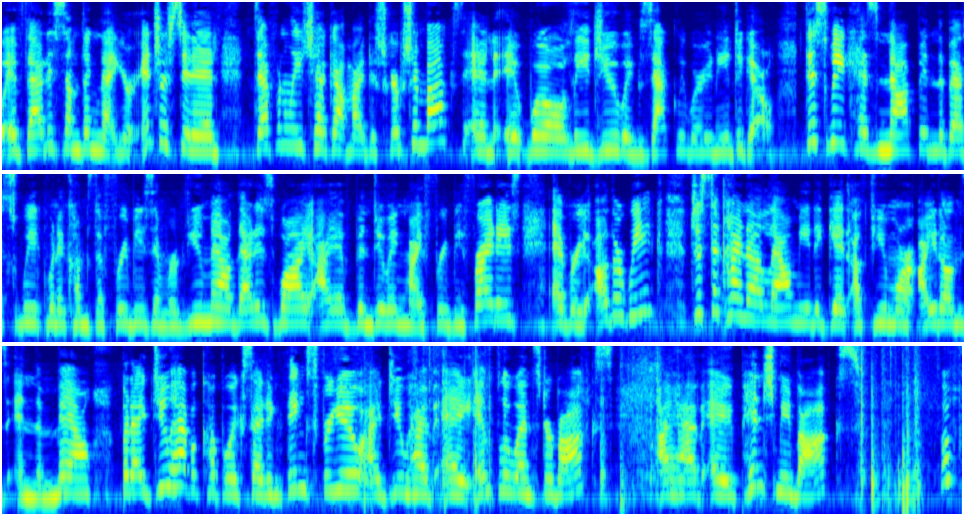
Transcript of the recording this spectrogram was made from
If that is something that you're interested in, definitely check out my description box and it will lead you exactly where you need to go. This week has not been the best week when it comes to freebies and review mail. That is why I have been doing my freebie Fridays every other week just to kind of allow me to get a few more items in the mail. But I do have a couple exciting things for you. I do have a Influenster box. I have a pinch me box. Oop,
